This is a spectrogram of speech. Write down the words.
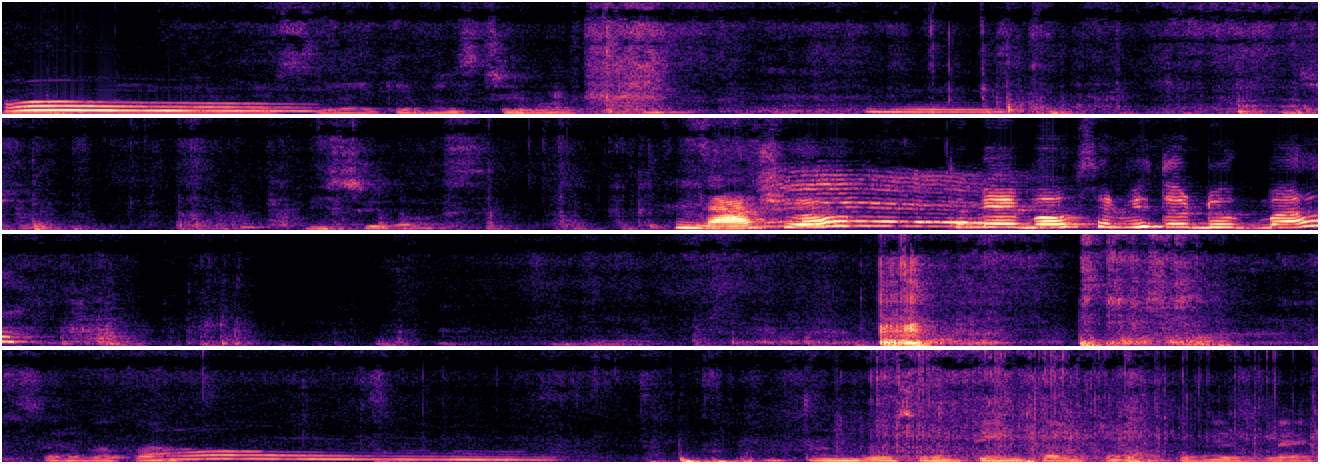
ও Like a mystery box. হুম। Mystery তুমি এই বক্সের ভিতর ঢুকবা। আমি বলছিলাম পিঙ্ক কালার কেন? তুমি ব্ল্যাক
